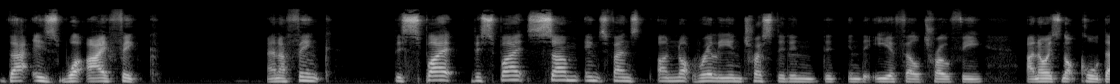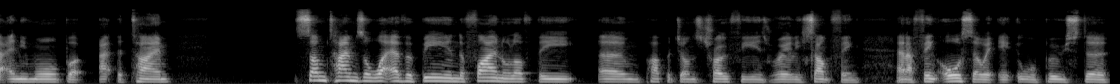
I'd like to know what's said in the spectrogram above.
That is what I think. And I think despite despite some Imps fans are not really interested in the in the EFL trophy. I know it's not called that anymore, but at the time, sometimes or whatever being in the final of the um, Papa John's trophy is really something, and I think also it, it will boost the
